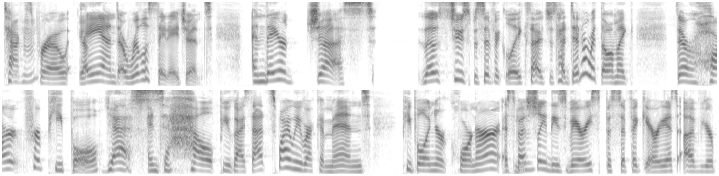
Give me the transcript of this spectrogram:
tax pro and a real estate agent, and they are just those two specifically because I just had dinner with them. I'm like, their heart for people, Yes. and to help you guys. That's why we recommend people in your corner, especially these very specific areas of your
